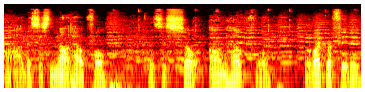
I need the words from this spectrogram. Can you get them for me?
Ah, this is not helpful. This is so unhelpful. What about graffiti?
